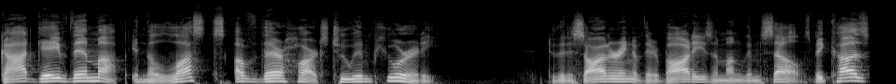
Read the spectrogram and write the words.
God gave them up in the lusts of their hearts to impurity, to the dishonoring of their bodies among themselves, because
